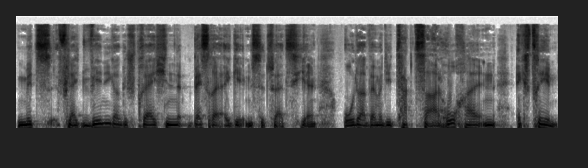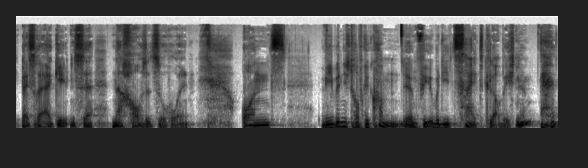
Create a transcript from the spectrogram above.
mit vielleicht weniger Gesprächen bessere Ergebnisse zu erzielen oder wenn wir die Taktzahl hochhalten, extrem bessere Ergebnisse nach Hause zu holen. Und wie bin ich drauf gekommen? Irgendwie über die Zeit, glaube ich. Ne?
